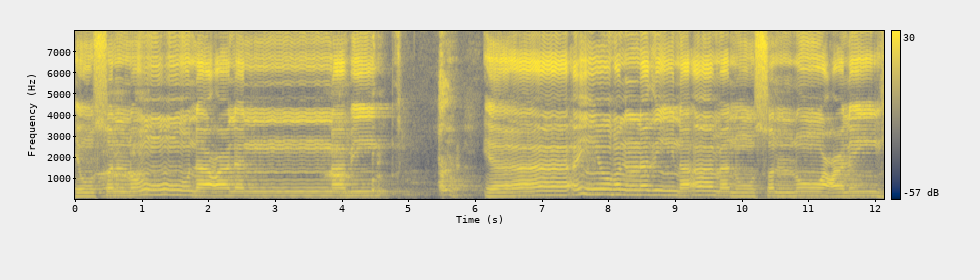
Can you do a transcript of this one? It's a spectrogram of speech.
يصلون على النبي يا أيها الذين آمنوا صلوا عليه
